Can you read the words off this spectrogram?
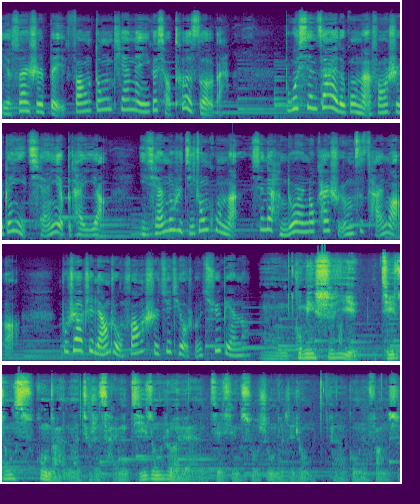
也算是北方冬天的一个小特色了吧。不过现在的供暖方式跟以前也不太一样，以前都是集中供暖，现在很多人都开始用自采暖了。不知道这两种方式具体有什么区别呢？嗯，顾名思义，集中供暖呢，就是采用集中热源进行输送的这种呃供热方式。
